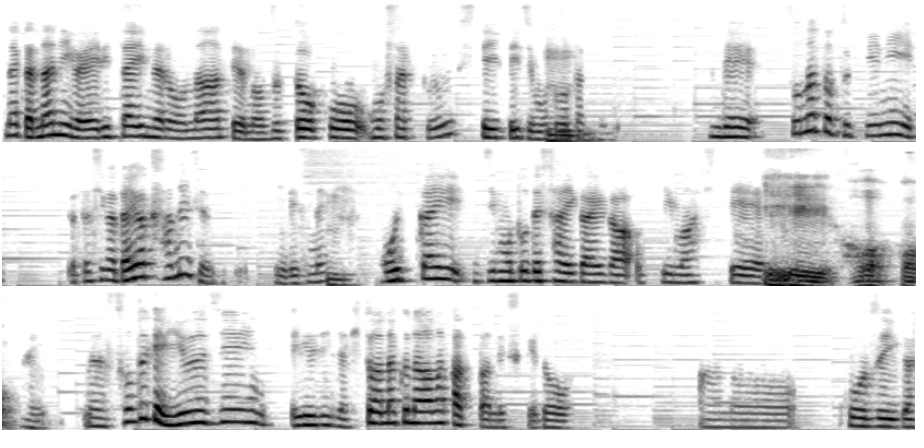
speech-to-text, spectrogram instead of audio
なんか何がやりたいんだろうなっていうのをずっとこう模索していて、地元のために。で、そうなった時に、私が大学3年生の時にですね、うん。もう一回地元で災害が起きまして、ええほうほまあその時は友人、友人じゃ人は亡くならなかったんですけど、あの、洪水が、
